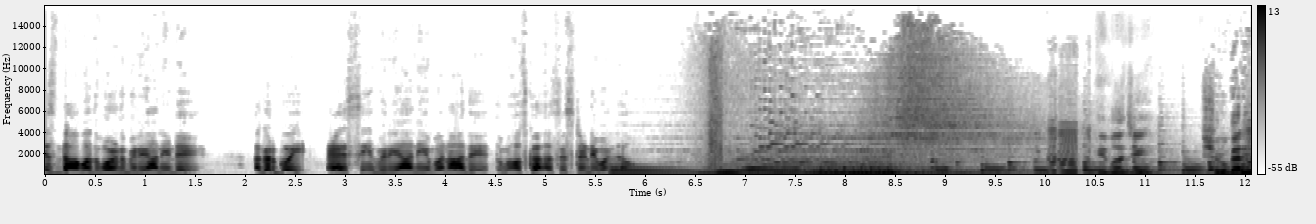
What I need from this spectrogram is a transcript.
इस दावत वर्ल्ड बिरयानी डे अगर कोई ऐसी बिरयानी बना दे तो मैं उसका असिस्टेंट ही बन जाऊँ। हेमा जी, शुरू करें?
